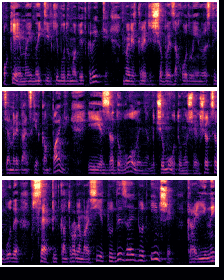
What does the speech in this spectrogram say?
окей, ми, ми тільки будемо відкриті. Ми відкриті, щоб заходили інвестиції американських компаній і з задоволенням. Чому? Тому що якщо це буде все під контролем Росії, туди зайдуть інші країни,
